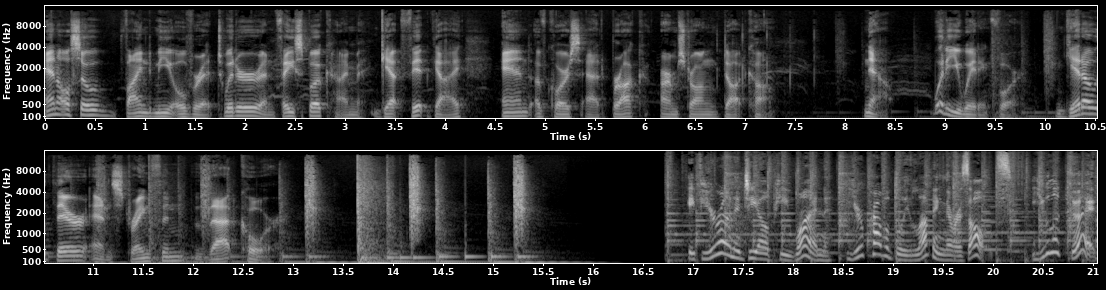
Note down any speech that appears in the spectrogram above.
And also find me over at Twitter and Facebook. I'm Get Fit Guy, and of course at brockarmstrong.com. Now, what are you waiting for? Get out there and strengthen that core. If you're on a GLP 1, you're probably loving the results. You look good.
